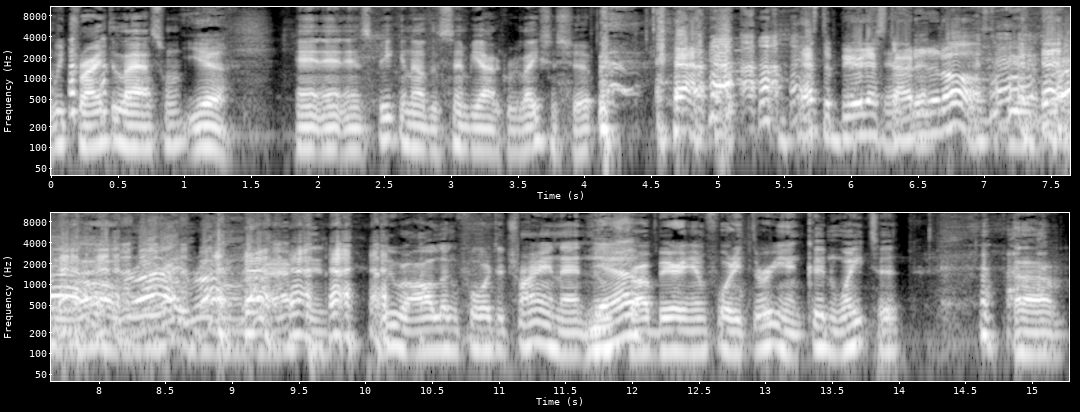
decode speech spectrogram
We tried the last one. Yeah. And, and and speaking of the symbiotic relationship, That's the beer that started it all. right, right, right. We were all looking forward to trying that new Yeah. strawberry M43 and couldn't wait to. Um,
